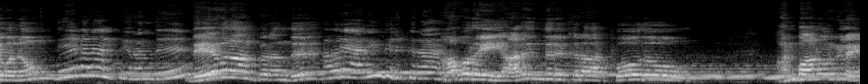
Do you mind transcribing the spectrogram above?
எவனும் தேவனால் பிறந்து தேவனால் பிறந்து அவரை அறிந்திருக்கிறான் அவரை அறிந்திருக்கிறார் போதும். அன்பானவர்களே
